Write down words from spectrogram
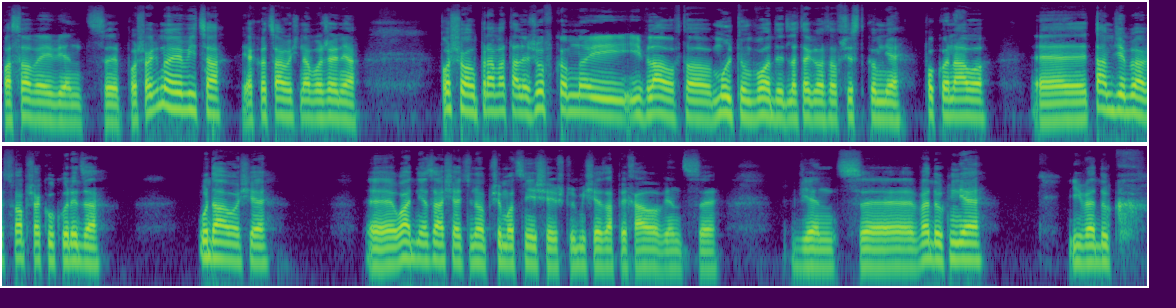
pasowej, więc e, poszła gnojowica jako całość nawożenia. Poszła uprawa talerzówką, no i, i wlało w to multum wody, dlatego to wszystko mnie pokonało. E, Tam, gdzie była słabsza kukurydza, udało się e, ładnie zasiać, no przy mocniejszej już tu mi się zapychało, więc, e, więc e, według mnie i według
